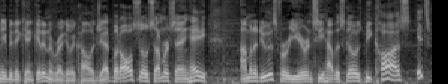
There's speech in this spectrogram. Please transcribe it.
maybe they can't get into regular college yet, but also some are saying, "Hey, I'm going to do this for a year and see how this goes," because it's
